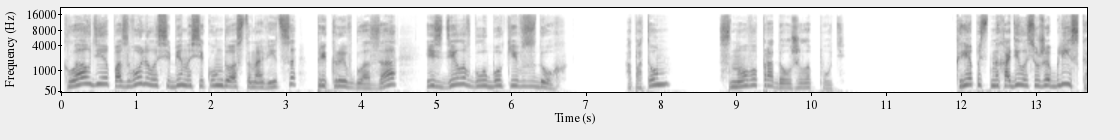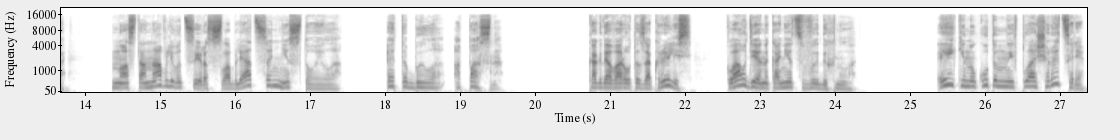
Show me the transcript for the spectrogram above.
Клаудия позволила себе на секунду остановиться, прикрыв глаза и сделав глубокий вздох, а потом снова продолжила путь. Крепость находилась уже близко, но останавливаться и расслабляться не стоило. Это было опасно. Когда ворота закрылись, Клаудия, наконец, выдохнула. Эйкин, укутанный в плащ рыцаря,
